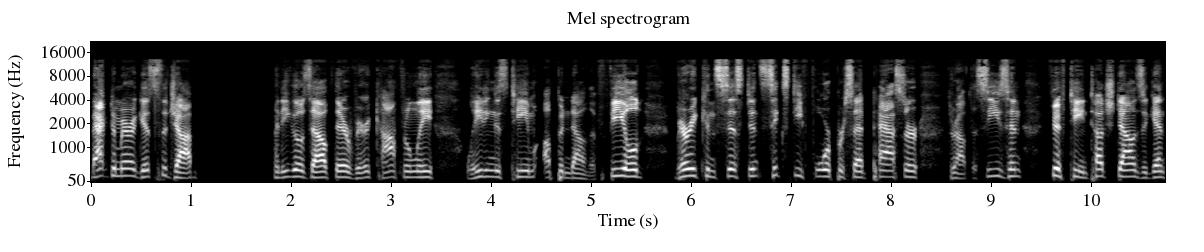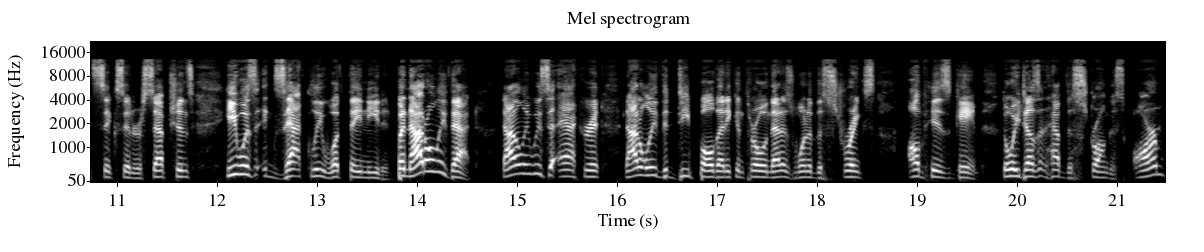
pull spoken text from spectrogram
McNamara gets the job and he goes out there very confidently, leading his team up and down the field. Very consistent, 64% passer throughout the season, 15 touchdowns against six interceptions. He was exactly what they needed. But not only that, not only was it accurate, not only the deep ball that he can throw, and that is one of the strengths of his game. Though he doesn't have the strongest arm,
